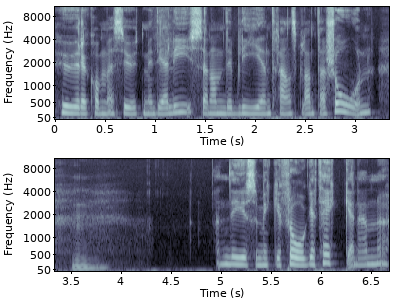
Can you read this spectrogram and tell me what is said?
Hur det kommer se ut med dialysen, om det blir en transplantation. Mm. Det är ju så mycket frågetecken ännu.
